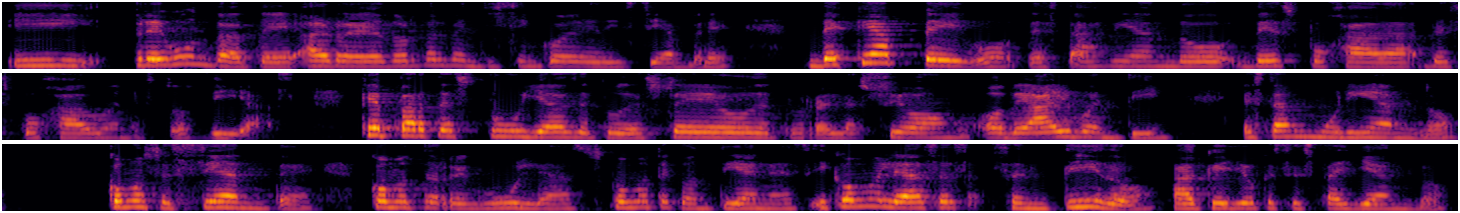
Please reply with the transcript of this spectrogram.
y pregúntate alrededor del 25 de diciembre de qué apego te estás viendo despojada, despojado en estos días. ¿Qué partes tuyas de tu deseo, de tu relación o de algo en ti están muriendo, cómo se siente, cómo te regulas, cómo te contienes y cómo le haces sentido a aquello que se está yendo.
